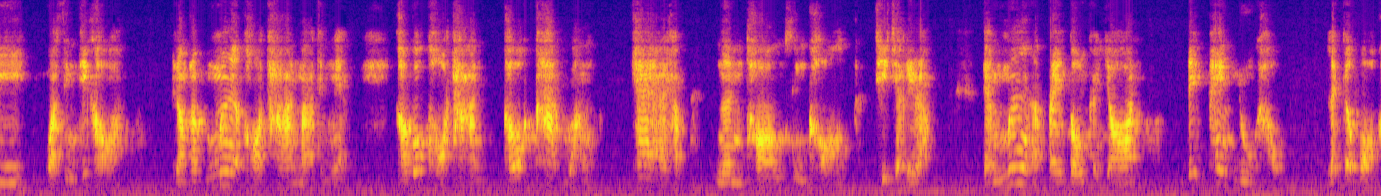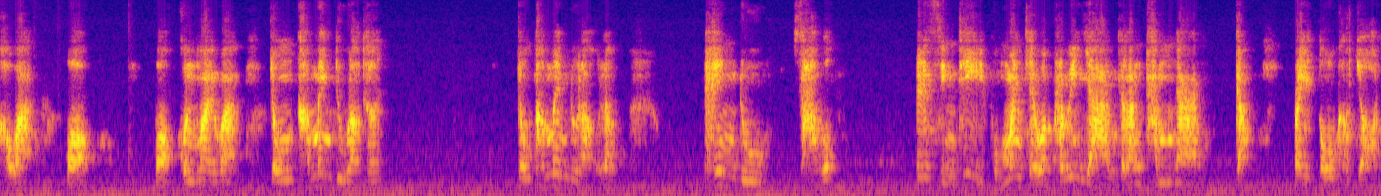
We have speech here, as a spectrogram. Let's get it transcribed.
ดีกว่าสิ่งที่ขอพี่น้องครับเมื่อขอทานมาถึงเนี่ยเขาก็ขอทานเขาก็คาดหวังแค่อะไรครับ เงินทองสิ่งของที่จะได้รับ แต่เมื่อเปโตรกับยอนได้เพ่งดูเขา และก็บอกเขาว่า บอกบอกคนง่อยว่า จงคอมเมนต์ดูเราเถิดจงคอมเมนต์ดูเราแล้ว เพ่งดูสาวก เป็นสิ่งที่ผมมั่นใจว่าพระวิญญาณกำลังทำงานกับเปโตรกับยอน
